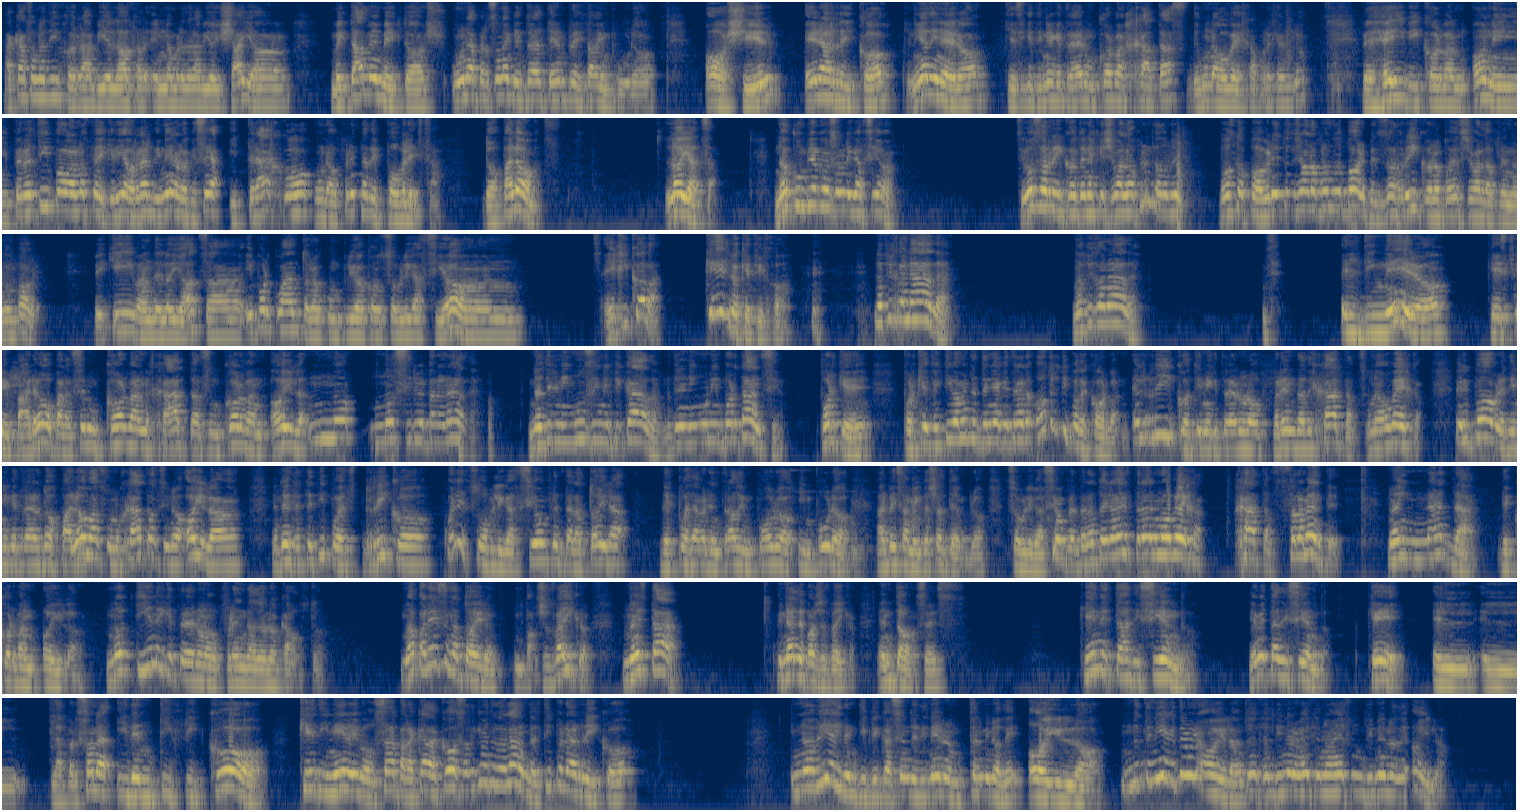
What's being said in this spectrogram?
¿Acaso no dijo Rabbi Elazar en nombre de Rabbi Oishaya? Una persona que entró al templo y estaba impuro. Oshir, era rico, tenía dinero, quiere decir que tenía que traer un korban jatas de una oveja, por ejemplo, korban oni, pero el tipo, no sé, quería ahorrar dinero, lo que sea, y trajo una ofrenda de pobreza, dos palomas. Lo No cumplió con su obligación. Si vos sos rico, tenés que llevar la ofrenda de un rico. Vos sos pobre, tenés que llevar la ofrenda de un pobre, pero si sos rico, no podés llevar la ofrenda de un pobre. van de lo y por cuanto no cumplió con su obligación, Ejikoba ¿Qué es lo que fijó? No fijó nada. No fijó nada. El dinero que se paró para hacer un Corban Hatas, un Corban Oil, no, no sirve para nada. No tiene ningún significado, no tiene ninguna importancia. ¿Por qué? Porque efectivamente tenía que traer otro tipo de Corban. El rico tiene que traer una ofrenda de Hatas, una oveja. El pobre tiene que traer dos palomas, un Hatas y una Oila. Entonces este tipo es rico. ¿Cuál es su obligación frente a la toira después de haber entrado impuro, impuro al Beis Hamikdash al templo, su obligación frente a la Torah es traer una oveja, jatas, solamente. No hay nada de Korban Oilo. No tiene que traer una ofrenda de holocausto. No aparece en la Torah, en Parshas No está. Final de Parshas. Entonces, ¿qué me estás diciendo? ¿Qué me estás diciendo? Que el, la persona identificó qué dinero iba a usar para cada cosa. ¿De qué me estás hablando? El tipo era rico y no había identificación de dinero en términos de oilo. No tenía que tener una oilo. Entonces el dinero a veces no es un dinero de oilo.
